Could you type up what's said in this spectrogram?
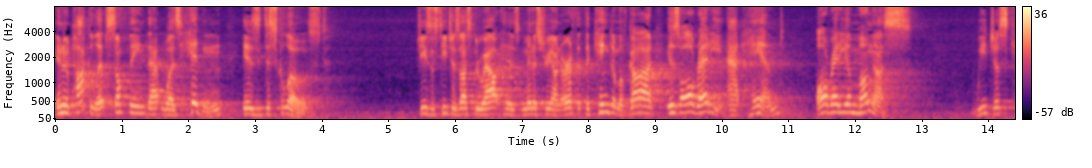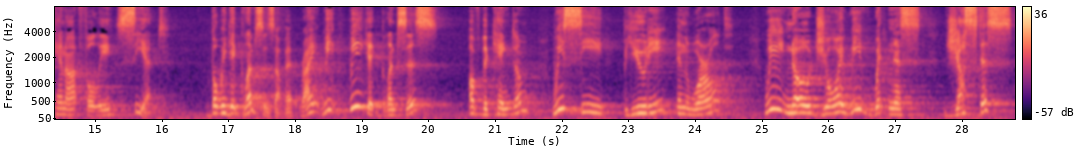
In an apocalypse, something that was hidden is disclosed. Jesus teaches us throughout his ministry on earth that the kingdom of God is already at hand. already among us. We just cannot fully see it. But we get glimpses of it, right? We, we get glimpses of the kingdom. We see beauty in the world. We know joy. We've witnessed justice.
